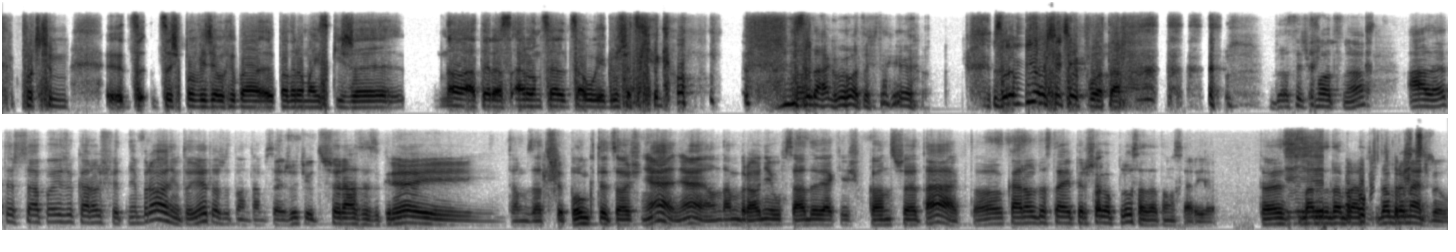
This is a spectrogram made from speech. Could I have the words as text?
po czym y, coś powiedział chyba pan Romański, że no a teraz Aaron Cell całuje Gruszeckiego. No tak, było coś takiego. Zrobiło się ciepło tam. Dosyć mocno. Ale też trzeba powiedzieć, że Karol świetnie bronił. To nie to, że on tam sobie rzucił trzy razy z gry i tam za trzy punkty coś. Nie, nie. On tam bronił wsady jakieś w kontrze. Tak, to Karol dostaje pierwszego plusa za tą serię. To jest bardzo dobra, dobry mecz był.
